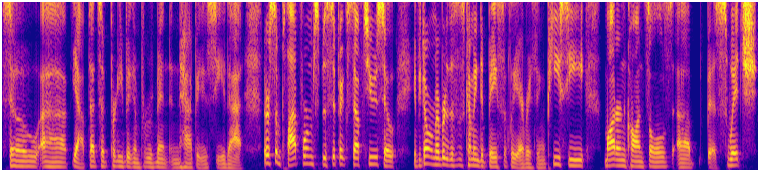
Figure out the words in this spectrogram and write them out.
So uh, yeah, that's a pretty big improvement, and happy to see that. There's some platform specific stuff too. So if you don't remember, this is coming to basically everything: PC, modern consoles, uh, Switch.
